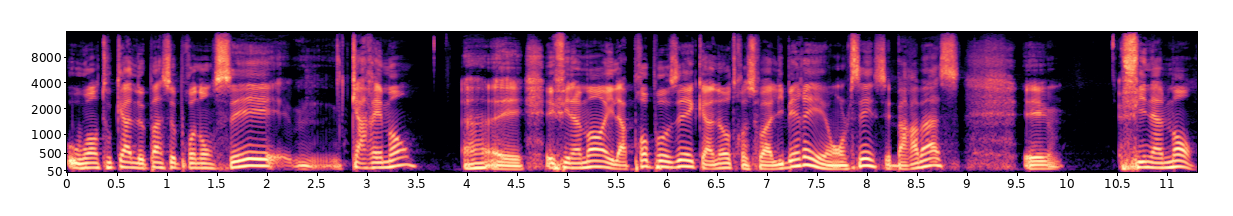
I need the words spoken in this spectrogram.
ou en tout cas ne pas se prononcer hum, carrément. Hein, et, finalement, il a proposé qu'un autre soit libéré. On le sait, c'est Barabbas. Et finalement,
